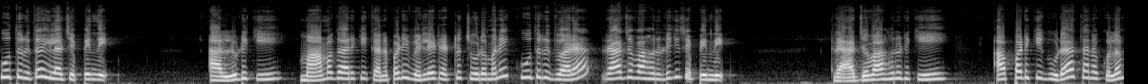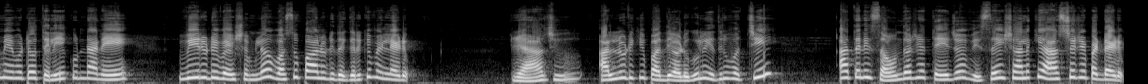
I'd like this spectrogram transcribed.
కూతురితో ఇలా చెప్పింది. అల్లుడికి మామగారికి కనపడి వెళ్ళేటట్లు చూడమని కూతురి ద్వారా రాజవాహనుడికి చెప్పింది. రాజవాహనుడికి అప్పటికి కూడా తన కులం ఏమిటో తెలియకుండానే వీరుడి వేషంలో వసుపాలుడి దగ్గరికి వెళ్ళాడు. రాజు అల్లుడికి పది అడుగులు ఎదురు వచ్చి అతని సౌందర్య తేజో విశేషాలకి ఆశ్చర్యపడ్డాడు.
